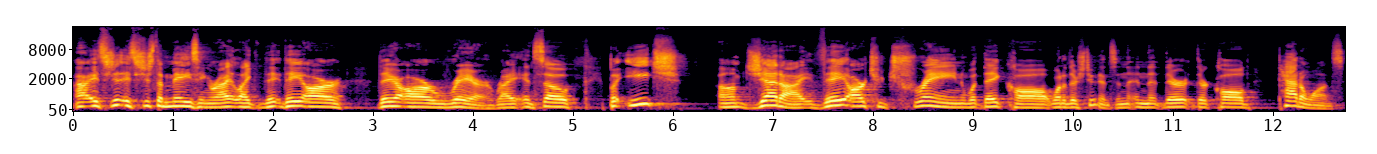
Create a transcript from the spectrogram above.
uh, it's, just, it's just amazing right like they, they are they are rare, right? And so, but each um, Jedi, they are to train what they call one of their students, and, and they're, they're called Padawans.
